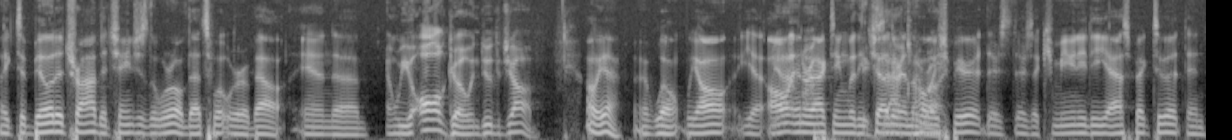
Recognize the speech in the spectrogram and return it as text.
Like to build a tribe that changes the world. That's what we're about. And uh, And we all go and do the job. Oh yeah, uh, well we all yeah all Yeah, interacting with each other in the Holy right. Spirit. There's there's a community aspect to it, and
